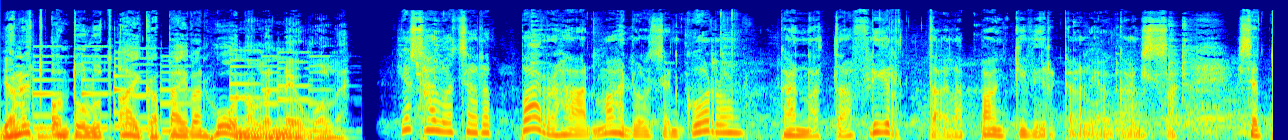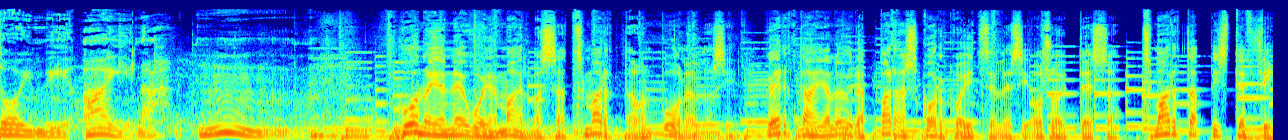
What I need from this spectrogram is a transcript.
Ja nyt on tullut aika päivän huonolle neuvolle. Jos haluat saada parhaan mahdollisen koron, kannattaa flirttailla pankkivirkailijan kanssa. Se toimii aina. Mm. Huonojen neuvojen maailmassa Smarta on puolellasi. Vertaa ja löydä paras korko itsellesi osoitteessa smarta.fi.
